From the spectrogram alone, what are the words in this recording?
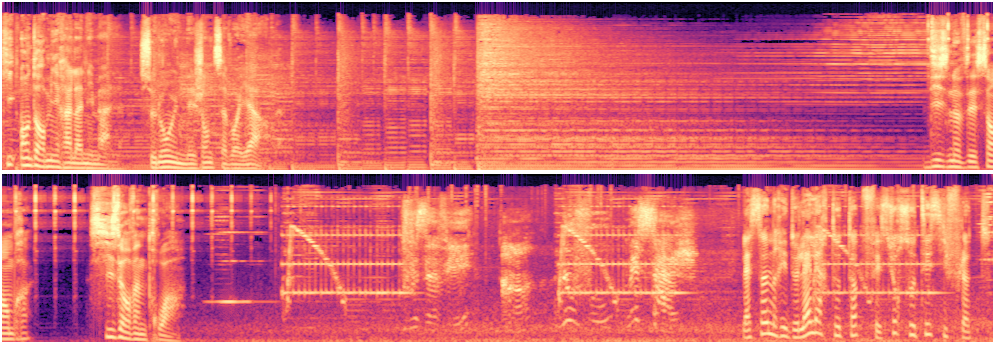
qui endormira l'animal, selon une légende savoyarde. « 19 décembre, 6h23. Vous avez un nouveau message. La sonnerie de l'alerte au top fait sursauter Sifflotte.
